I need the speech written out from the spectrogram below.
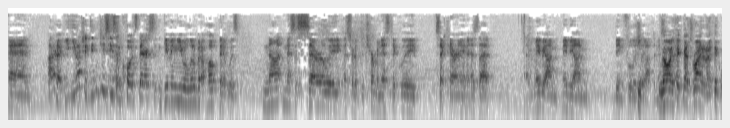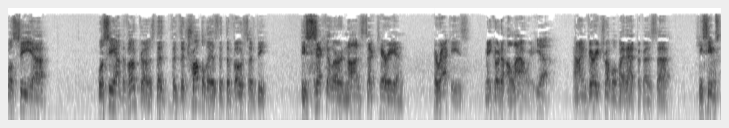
and I don't know. You, you actually didn't you see some quotes there giving you a little bit of hope that it was not necessarily as sort of deterministically sectarian as that. Maybe I'm maybe I'm being foolishly optimistic. No, I think that's right, and I think we'll see. Uh, we'll see how the vote goes. The, the the trouble is that the votes of the the secular, non-sectarian Iraqis may go to Allawi, Yeah. And I'm very troubled by that because uh, he seems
